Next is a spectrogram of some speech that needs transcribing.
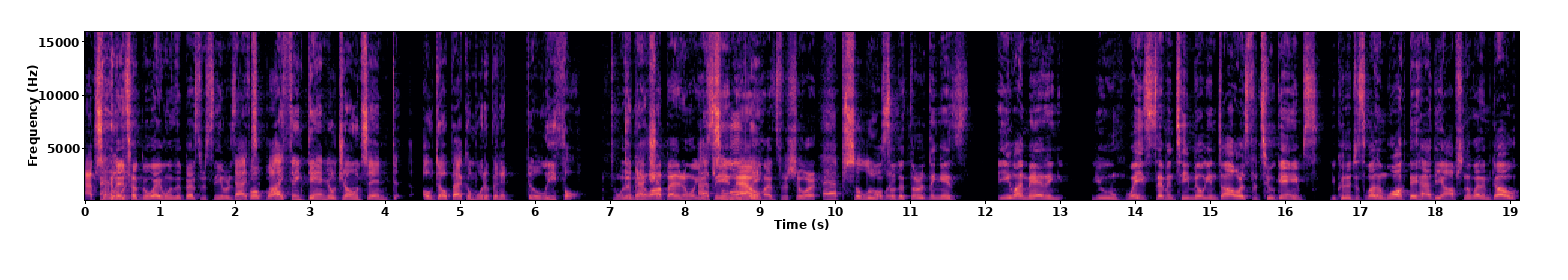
And Absolutely. they took away one of the best receivers in football. I think Daniel Jones and Odell Beckham would have been a lethal. it would have been a connection. lot better than what you're seeing now, Absolutely. that's for sure. Absolutely. Also, the third thing is Eli Manning, you waste $17 million for two games. You could have just let him walk. They had the option to let him go,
